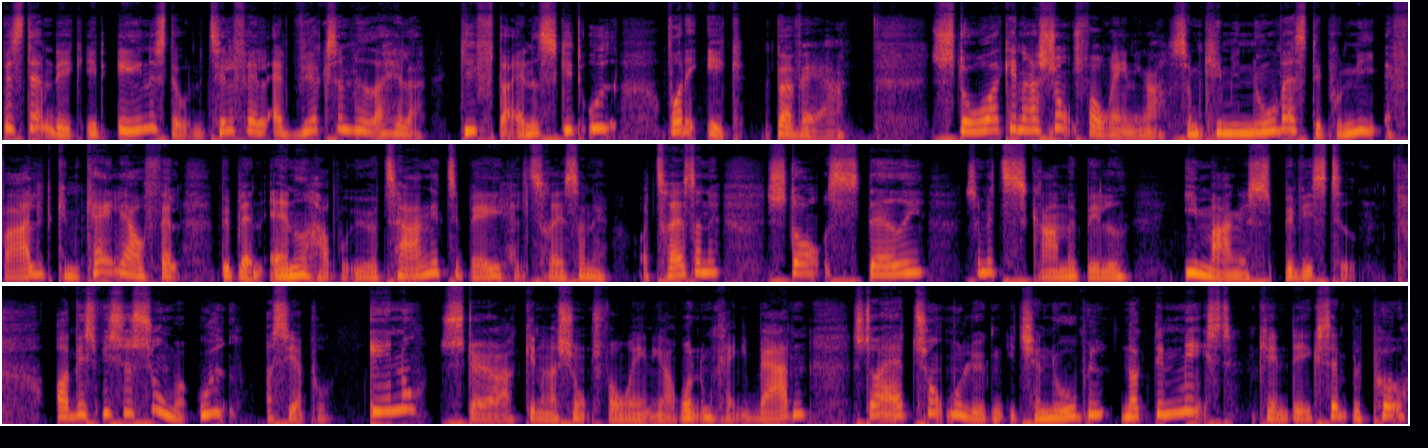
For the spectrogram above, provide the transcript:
bestemt ikke et enestående tilfælde, at virksomheder hælder gift og andet skidt ud, hvor det ikke bør være. Store generationsforureninger, som Keminovas deponi af farligt kemikalieaffald ved blandt andet Harboøre Tange tilbage i 50'erne og 60'erne, står stadig som et skræmmebillede i manges bevidsthed. Og hvis vi så zoomer ud og ser på endnu større generationsforureninger rundt omkring i verden, så er atomulykken i Tjernobyl nok det mest kendte eksempel på,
